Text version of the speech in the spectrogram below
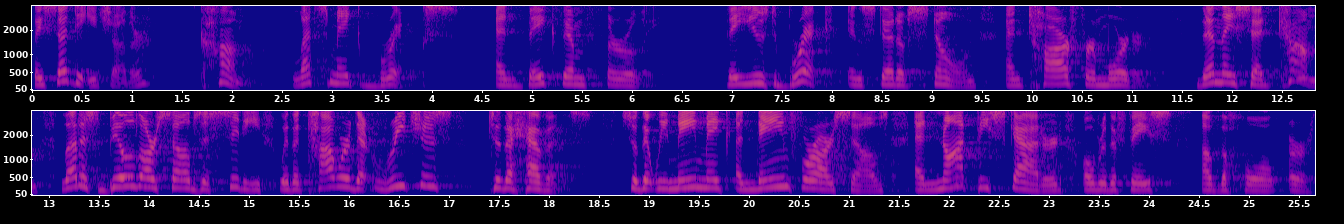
They said to each other, Come, let's make bricks and bake them thoroughly. They used brick instead of stone and tar for mortar. Then they said, Come, let us build ourselves a city with a tower that reaches to the heavens so that we may make a name for ourselves and not be scattered over the face of the whole earth.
